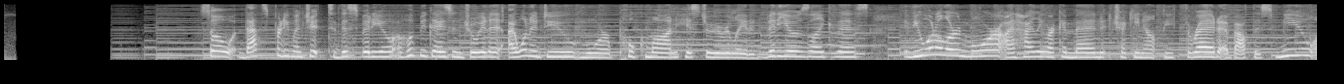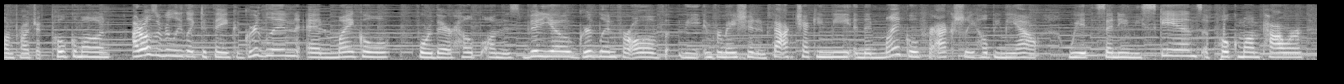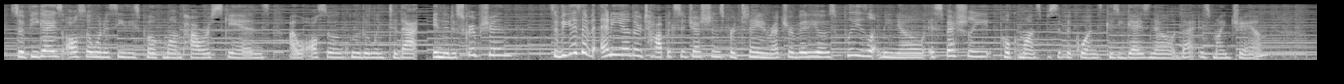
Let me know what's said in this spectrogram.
So that's pretty much it to this video. I hope you guys enjoyed it. I want to do more Pokemon history related videos like this. If you want to learn more, I highly recommend checking out the thread about this Mew on Project Pokemon. I'd also really like to thank Gridelin and Michael for their help on this video, Gridelin for all of the information and fact checking me, and then Michael for actually helping me out with sending me scans of Pokemon Power. So if you guys also want to see these Pokemon Power scans, I will also include a link to that in the description. So if you guys have any other topic suggestions for today in retro videos, please let me know, especially Pokemon specific ones because you guys know that is my jam.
